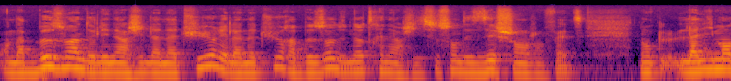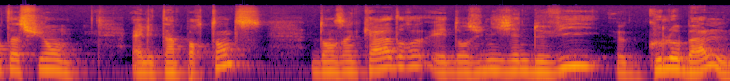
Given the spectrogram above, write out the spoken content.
On a besoin de l'énergie de la nature et la nature a besoin de notre énergie. Ce sont des échanges en fait. Donc l'alimentation, elle est importante. dans un cadre et dans une hygiène de vie globale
